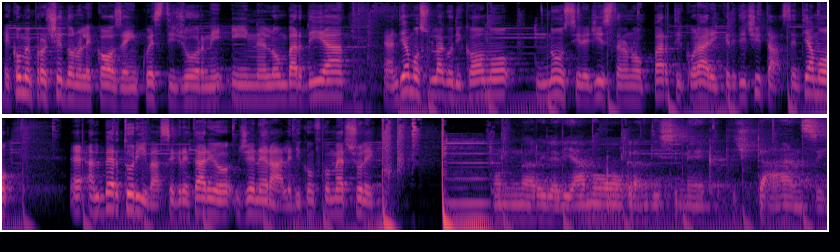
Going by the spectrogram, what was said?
e come procedono le cose in questi giorni in Lombardia. Andiamo sul lago di Como, non si registrano particolari criticità, sentiamo è Alberto Riva, segretario generale di Confcommercio Lecco. Non rileviamo grandissime criticità, anzi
